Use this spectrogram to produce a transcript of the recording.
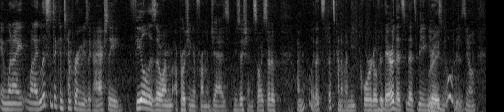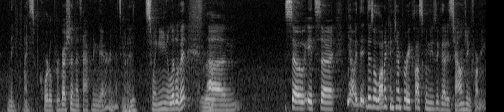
and when I when I listen to contemporary music, I actually feel as though I'm approaching it from a jazz musician. So I sort of, I'm oh, that's that's kind of a neat chord over there that's that's being Right. used. And, oh, there's you know ni- nice chordal progression that's happening there, and that's kind of swinging a little bit. Mm-hmm. Right. Um, so it's uh, you know th- there's a lot of contemporary classical music that is challenging for me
